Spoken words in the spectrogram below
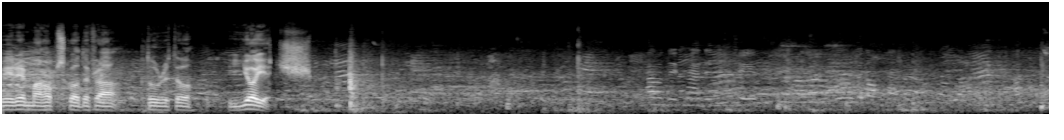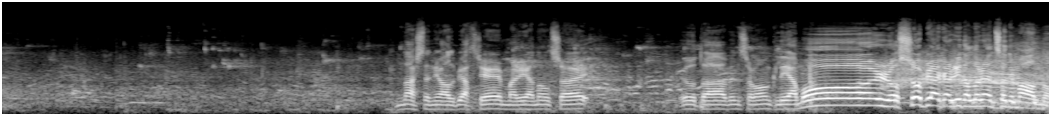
Vi rimmar hoppskottet från Dorito Jojic. Nästan i Albjatrer, Maria Olsøy ut av vänstra Lea Mår, och så bjärgar Rida Lorentzen i mål nu.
